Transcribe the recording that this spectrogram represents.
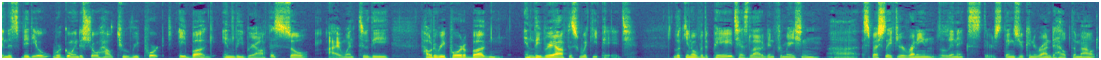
In this video, we're going to show how to report a bug in LibreOffice. So I went to the How to Report a Bug in LibreOffice wiki page. Looking over the page has a lot of information, uh, especially if you're running Linux. There's things you can run to help them out.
